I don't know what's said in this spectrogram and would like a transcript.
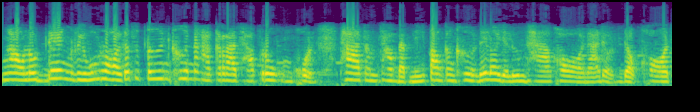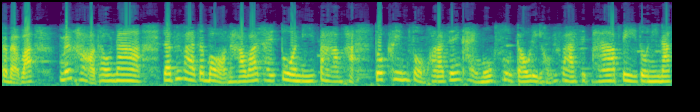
เงาแล้วเด้งริ้วรอยก็จะตื้นขึ้นนะคะ กระชับรูขุมขนทาช้ำๆแบบนี้ตอนกลางคืนได้เลยอย่าลืมทาคอนะเดี๋ยวเดี๋ยวคอจะแบบว่าไม่ขาวเท่าหน้าแล้วพี่ฟ้าจะบอกนะคะ ว่าใช้ตัวนี้ตามค่ะ ตัวครีมสมคอลลาเจนไข่มุกสูตรเกาหลีของพี่ฟ้า 15 ปีตัวนี้นะ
